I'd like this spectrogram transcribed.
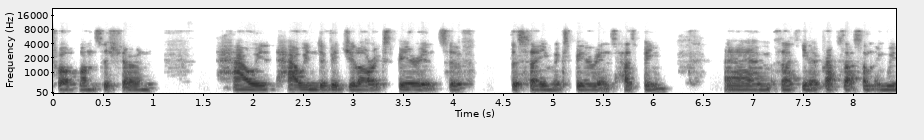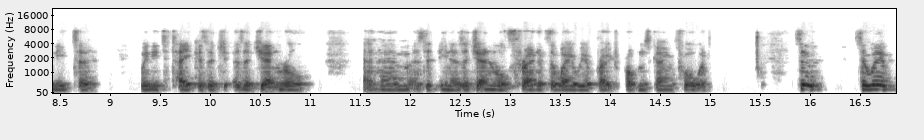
twelve months has shown how how individual our experience of the same experience has been, um, so you know, perhaps that's something we need to we need to take as a as a general um, as a, you know as a general thread of the way we approach problems going forward. So so we're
